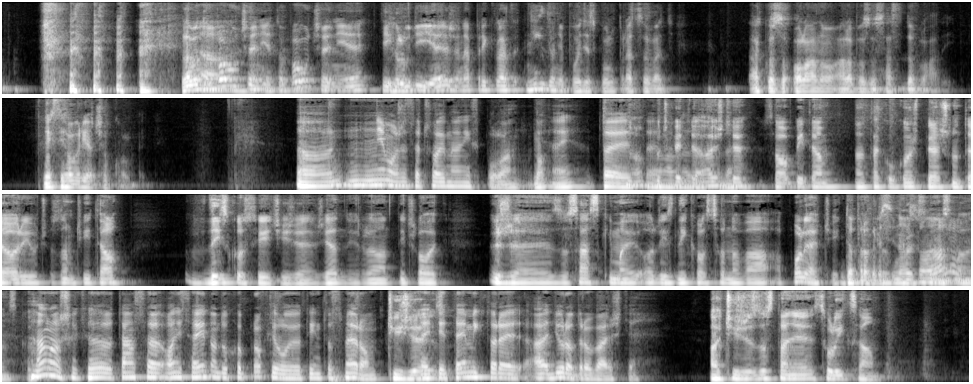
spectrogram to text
Lebo to poučenie, to poučenie tých ľudí je, že napríklad nikto nepôjde spolupracovať ako z Olano alebo zo SAS do vlády. Nech si hovoria čokoľvek. Uh, nemôže sa človek na nich spolahnuť. No. Hej? to je, no, to je počkajte, a ešte sa opýtam na takú konšpiračnú teóriu, čo som čítal v diskusii, čiže žiadny relevantný človek, že zo Sasky majú odísť Nikolsonová a Poliačík. Do progresívneho Slovenska. Áno, však e, tam sa, oni sa jednoducho profilujú týmto smerom. Čiže... Aj tie témy, ktoré... A Ďuro Droba ešte. A čiže zostane Sulík sám?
